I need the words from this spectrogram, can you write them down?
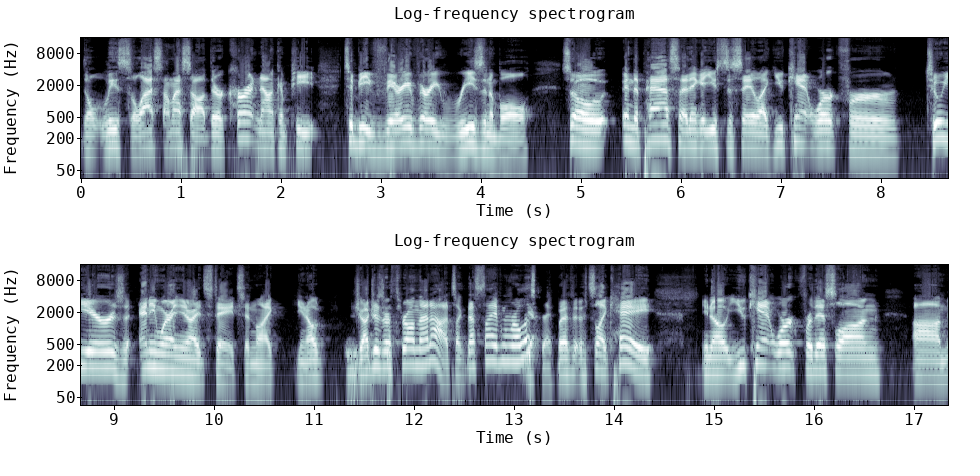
the, at least the last time I saw it, their current non compete to be very, very reasonable. So in the past, I think it used to say like you can't work for two years anywhere in the United States, and like you know judges are throwing that out. It's like that's not even realistic. Yeah. But if it's like, hey, you know, you can't work for this long um,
